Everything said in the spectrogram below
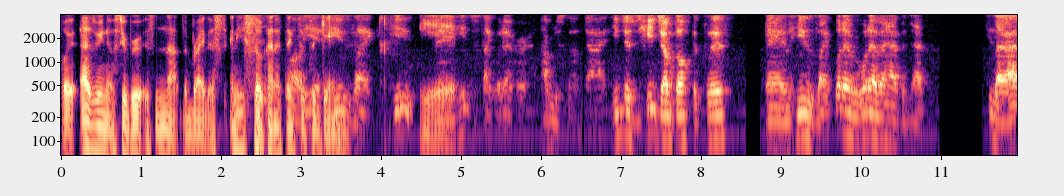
But as we know, Subaru is not the brightest, and he still kind of thinks Oh, it's yeah, a game. He's like he Yeah. yeah. he's just like whatever. I'm just gonna die. He just he jumped off the cliff and he's like whatever whatever happens happens. He's like I.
